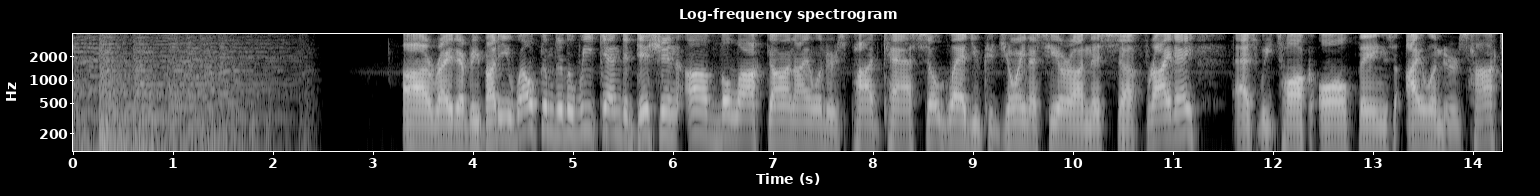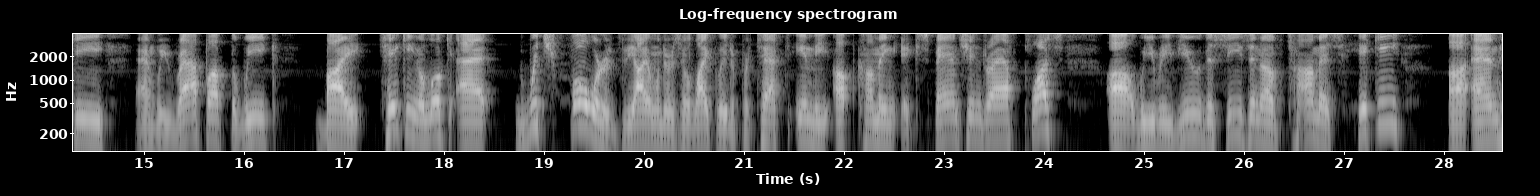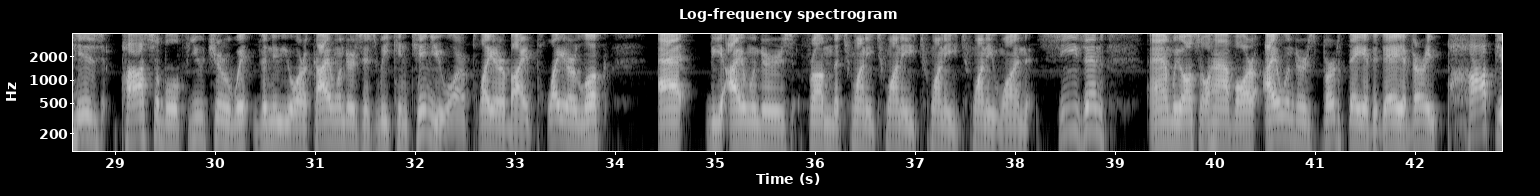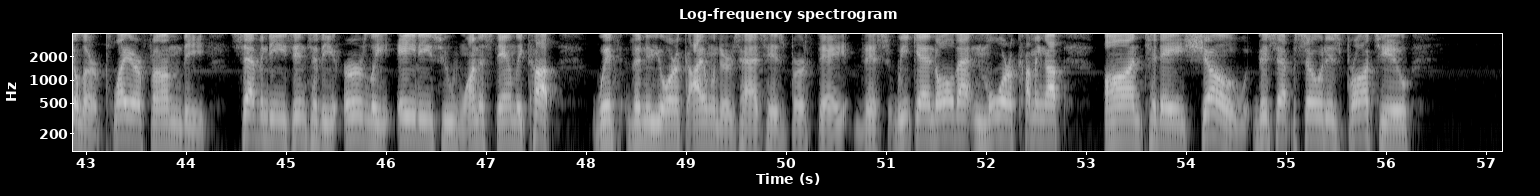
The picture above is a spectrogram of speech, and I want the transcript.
All right, everybody. Welcome to the weekend edition of the Locked On Islanders podcast. So glad you could join us here on this uh, Friday as we talk all things Islanders hockey. And we wrap up the week by taking a look at which forwards the Islanders are likely to protect in the upcoming expansion draft. Plus, uh, we review the season of Thomas Hickey uh, and his possible future with the New York Islanders as we continue our player by player look at the Islanders from the 2020 2021 season. And we also have our Islanders birthday of the day, a very popular player from the 70s into the early 80s who won a Stanley Cup with the New York Islanders has his birthday this weekend. All that and more coming up on today's show. This episode is brought to you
